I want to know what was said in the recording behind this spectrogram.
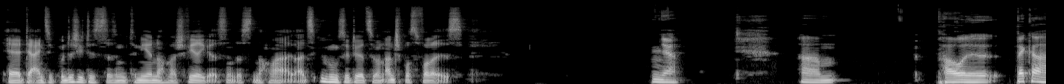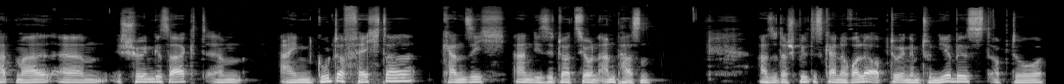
äh, der einzige Unterschied ist, dass im Turnier nochmal schwieriger ist und das nochmal als Übungssituation anspruchsvoller ist. Ja. Ähm, Paul Becker hat mal ähm, schön gesagt, ähm, ein guter Fechter kann sich an die Situation anpassen. Also da spielt es keine Rolle, ob du in einem Turnier bist, ob du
